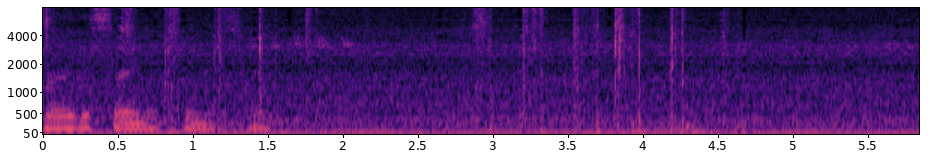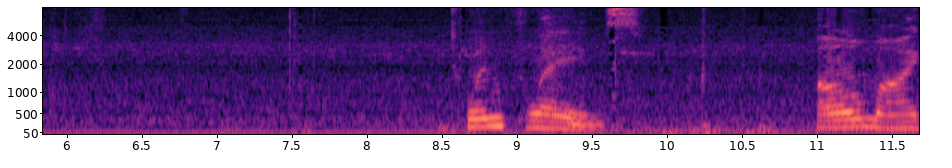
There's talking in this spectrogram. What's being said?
Why the sign of Cancer? Twin flames. Oh my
